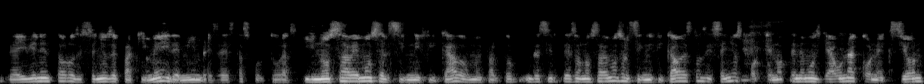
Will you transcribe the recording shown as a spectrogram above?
de ahí vienen todos los diseños de Paquimé y de Mimbres, de estas culturas. Y no sabemos el significado, me faltó decirte eso, no sabemos el significado de estos diseños porque no tenemos ya una conexión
